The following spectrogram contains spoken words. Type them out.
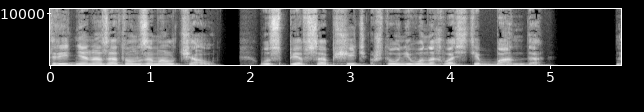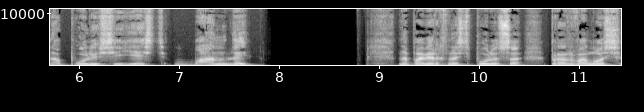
Три дня назад он замолчал, успев сообщить, что у него на хвосте банда. На полюсе есть банды? На поверхность полюса прорвалось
